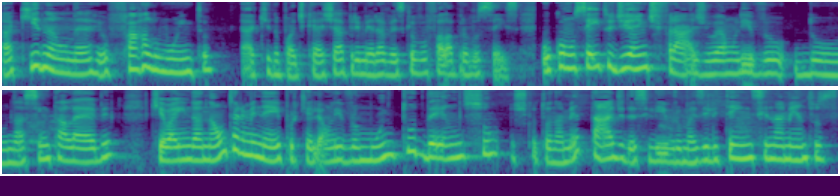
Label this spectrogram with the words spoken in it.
Aqui não, né? Eu falo muito aqui no podcast, é a primeira vez que eu vou falar para vocês. O Conceito de Antifrágil é um livro do Nassim Taleb, que eu ainda não terminei, porque ele é um livro muito denso. Acho que eu estou na metade desse livro, mas ele tem ensinamentos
